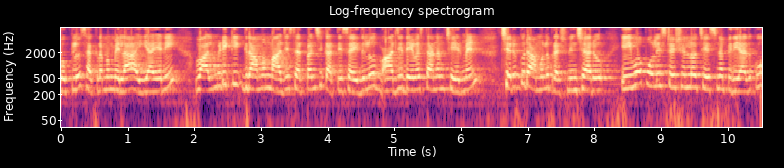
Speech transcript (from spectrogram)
బుక్లు సక్రమం ఎలా అయ్యాయని వాల్మిడికి గ్రామం మాజీ సర్పంచ్ కత్తి సైదులు మాజీ దేవస్థానం చైర్మన్ చెరుకు రాములు ప్రశ్నించారు. ఈవో పోలీస్ స్టేషన్లో చేసిన ఫిర్యాదుకు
